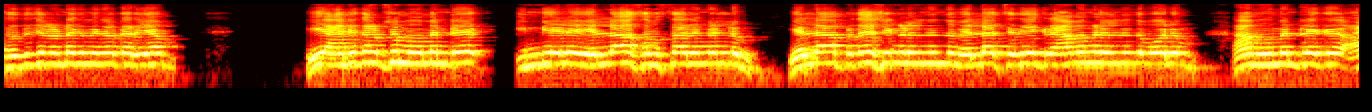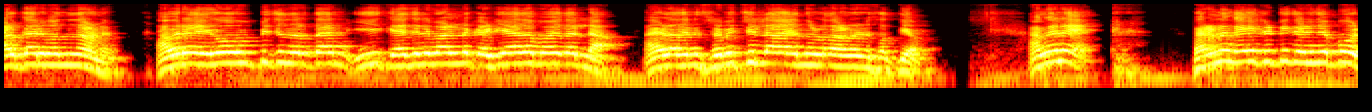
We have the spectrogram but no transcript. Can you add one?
ശ്രദ്ധിച്ചിട്ടുണ്ടെങ്കിൽ നിങ്ങൾക്കറിയാം ഈ ആന്റി കറപ്ഷൻ മൂവ്മെന്റ് ഇന്ത്യയിലെ എല്ലാ സംസ്ഥാനങ്ങളിലും എല്ലാ പ്രദേശങ്ങളിൽ നിന്നും എല്ലാ ചെറിയ ഗ്രാമങ്ങളിൽ നിന്ന് പോലും ആ മൂവ്മെന്റിലേക്ക് ആൾക്കാർ വന്നതാണ്. അവരെ ഏകോപിപ്പിച്ച് നിർത്താൻ ഈ കേജ്രിവാളിന് കഴിയാതെ പോയതല്ല അയാൾ അതിന് ശ്രമിച്ചില്ല എന്നുള്ളതാണ് ഒരു സത്യം. അങ്ങനെ ഭരണം കൈ കിട്ടിക്കഴിഞ്ഞപ്പോൾ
